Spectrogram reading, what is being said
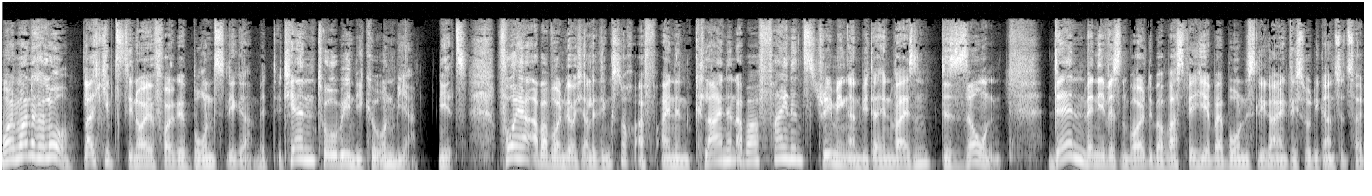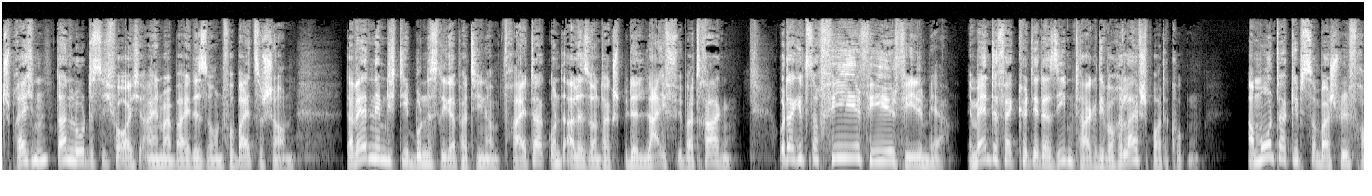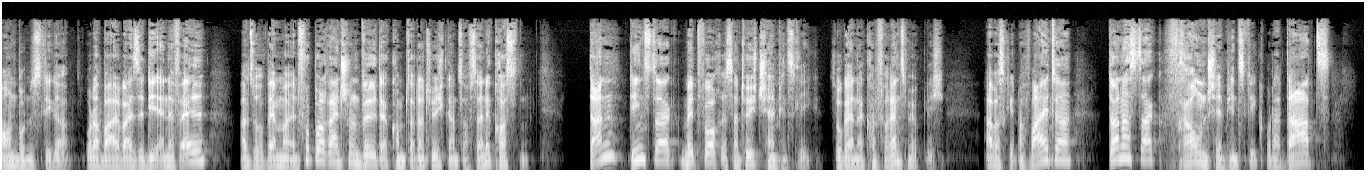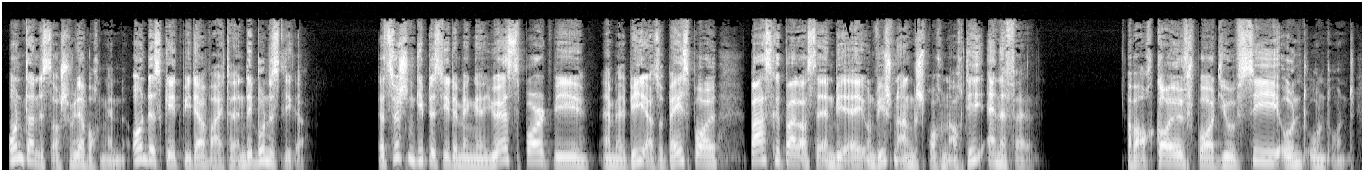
Moin Moin und Hallo. Gleich gibt's die neue Folge Bundesliga mit Etienne, Tobi, Nico und mir. Nils. Vorher aber wollen wir euch allerdings noch auf einen kleinen, aber feinen Streaming-Anbieter hinweisen, The Zone. Denn wenn ihr wissen wollt, über was wir hier bei Bundesliga eigentlich so die ganze Zeit sprechen, dann lohnt es sich für euch einmal bei The Zone vorbeizuschauen. Da werden nämlich die Bundesliga-Partien am Freitag und alle Sonntagsspiele live übertragen. Und da gibt's noch viel, viel, viel mehr. Im Endeffekt könnt ihr da sieben Tage die Woche Live-Sporte gucken. Am Montag gibt's zum Beispiel Frauenbundesliga oder wahlweise die NFL. Also wer mal in Football reinschauen will, der kommt da natürlich ganz auf seine Kosten. Dann Dienstag, Mittwoch ist natürlich Champions League, sogar in der Konferenz möglich. Aber es geht noch weiter. Donnerstag Frauen Champions League oder Darts und dann ist auch schon wieder Wochenende und es geht wieder weiter in die Bundesliga. Dazwischen gibt es jede Menge US-Sport wie MLB, also Baseball, Basketball aus der NBA und wie schon angesprochen auch die NFL. Aber auch Golf, Sport, UFC und, und, und.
